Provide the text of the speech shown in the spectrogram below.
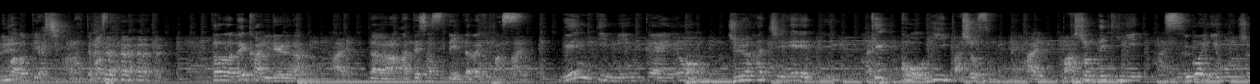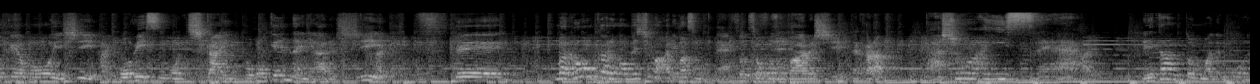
今だって家賃払ってますから。タダで借りれるならはい。だから当てさせていただきます、はい。ウェンティ民会の 18A って結構いい場所っすもんね、はい。場所的に。はい。すごい日本食屋も多いし、はい。オフィスも近い徒歩圏内にあるし、はい。でまあローカルの飯もありますもんね。そこそこあるし。だから場所はいいっすね、はいレタントンまでもう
